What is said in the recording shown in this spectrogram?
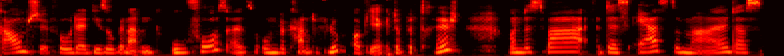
Raumschiffe oder die sogenannten UFOs, also unbekannte Flugobjekte betrifft. Und es war das erste Mal, dass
